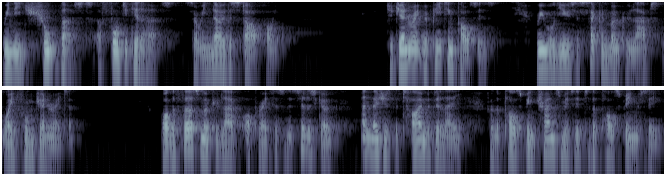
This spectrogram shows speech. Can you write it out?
we need short bursts of 40 kHz, so we know the start point. To generate repeating pulses, we will use a second Moku Labs waveform generator. While the first Moku Lab operates as an oscilloscope, and measures the time of delay from the pulse being transmitted to the pulse being received.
